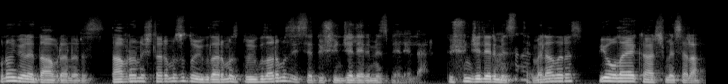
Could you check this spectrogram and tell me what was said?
buna göre davranırız. Davranışlarımızı duygularımız, duygularımız ise düşüncelerimiz belirler. Düşüncelerimizi temel alırız. Bir olaya karşı mesela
